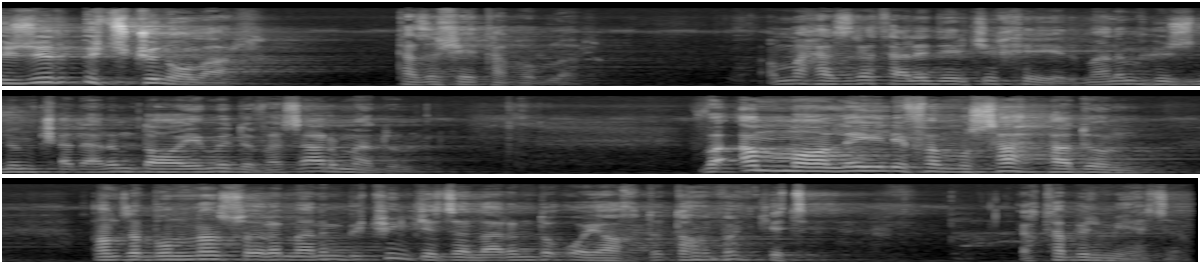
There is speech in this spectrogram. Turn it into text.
üzür üç gün olar. Təzə şey tapıblar. Amma Həzrət Əli deyir ki, xeyr, mənim hüznüm, kədərim daimidir, fəsərmədun. Və əmma leyli fə musahhədun. Ancaq bundan sonra mənim bütün gecələrim də oyaqdır, daha mən gecə yata bilməyəcəm.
